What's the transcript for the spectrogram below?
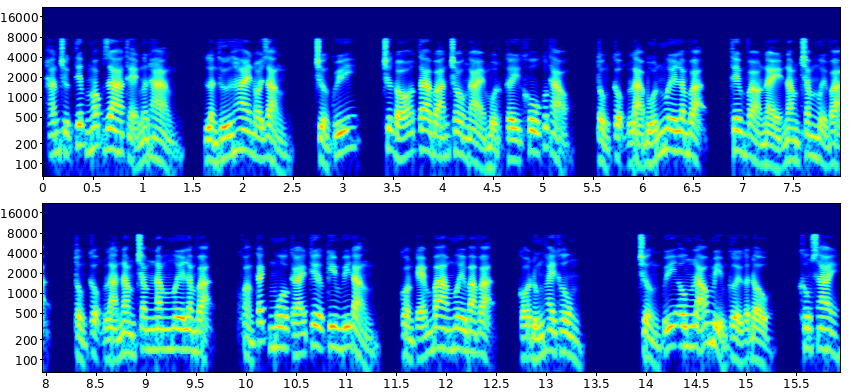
hắn trực tiếp móc ra thẻ ngân hàng, lần thứ hai nói rằng, trưởng quỹ, trước đó ta bán cho ngài một cây khô cốt thảo, tổng cộng là bốn mươi lăm vạn, thêm vào này năm trăm mười vạn, tổng cộng là năm trăm năm mươi lăm vạn, khoảng cách mua cái kia kim vĩ đẳng còn kém ba mươi ba vạn, có đúng hay không? Trưởng quỹ ông lão mỉm cười gật đầu, không sai.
